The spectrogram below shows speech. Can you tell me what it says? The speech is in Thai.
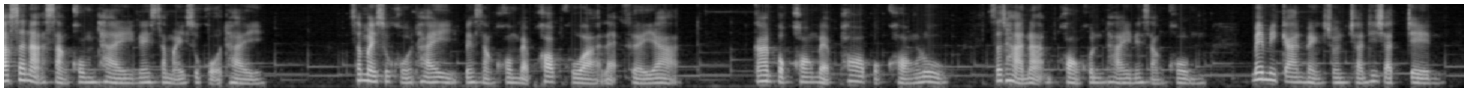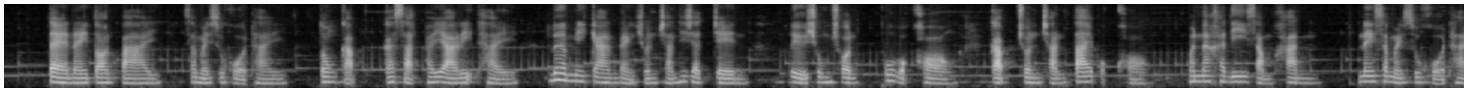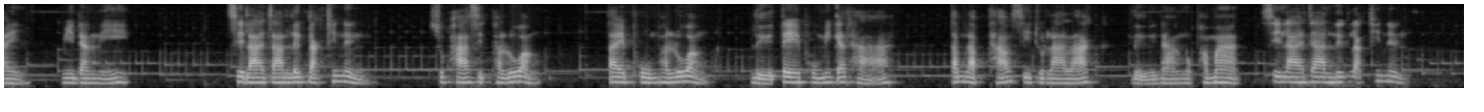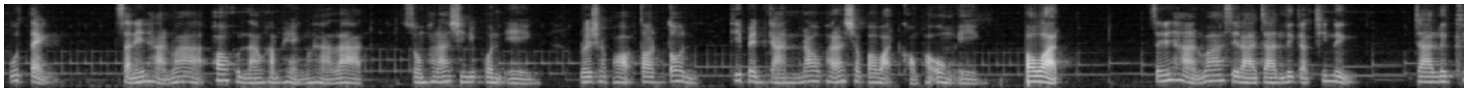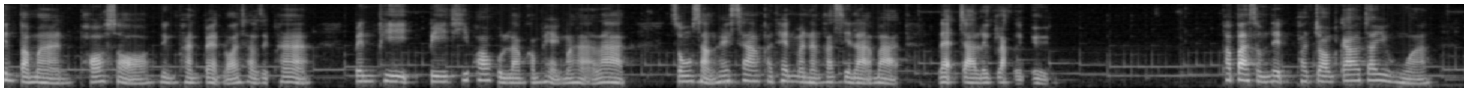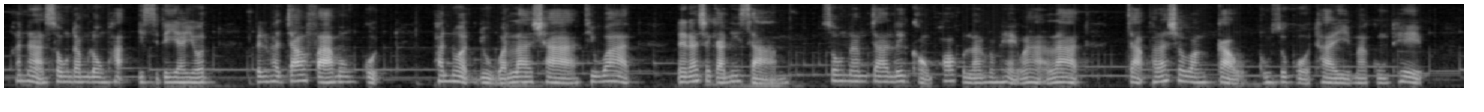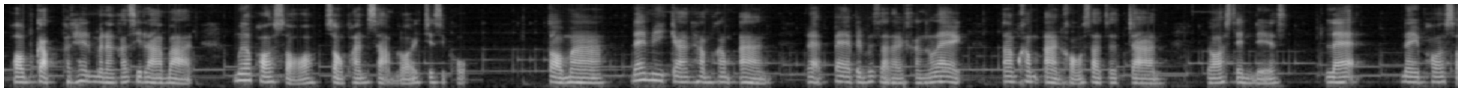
ลักษณะสังคมไทยในสมัยสุโขทัย สมัยสุโขทัยเป็นสังคมแบบครอบครัวและเครือญาติ การปกครองแบบพ่อปกครองลูก สถานะของคนไทยในสังคม ไม่มีการแบ่งชนชั้นที่ชัดเจน แต่ในตอนปลายสมัยสุโขทัยตรงกับกษัตริย์พญาลิไทย เริ่มมีการแบ่งชนชั้นที่ชัดเจน หรือชุมชนผู้ปกครองกับชนชั้นใต้ปกครองวรรณคดีสำคัญในสมัยสุโขทัย มีดังนี้ ศิลาจารึกหลักที่หนึ่งสุภาษิตพะล่วง ไตภูมิพะล่วง หรือเตภูมิกถา ตำรับเท้าสีจุฬาลักษณ์หรือนางนพมาศศิลาจารึกหลักที่หนึ่งผู้แต่ง สันนิษฐานว่าพ่อขุนรามคำแหงมหาราช ทรงพระราชนิพนธ์เอง โดยเฉพาะตอนต้นที่เป็นการเล่าพระราชประวัติของพระองค์เอง ประวัติสันนิษฐานว่าศิลาจารึกหลักที่หนึ่ง จารึกขึ้นประมาณ พศ 1835 เป็นปีปีที่พ่อขุนรามคำแหงมหาราช ทรงสั่งให้สร้างพระเทพมนังคศิลาบาท และจารึกหลักอื่น ๆ พระบาทสมเด็จพระจอมเกล้าเจ้าอยู่หัว ขณะทรงดำรงพระอิสริยยศ เป็นพระเจ้าฟ้ามงกุฎผนวดอยู่วัดราชาธิวาสในรัชกาลที่ 3 ทรงนำจารึกของพ่อขุนรามคำแหงมหาราช จากพระราชวังเก่ากรุงสุโขทัยมากรุงเทพ ร้อมกับพระเทพมนังคศิลาบาทเมื่อพศ 2376 ต่อมาได้มีการทำคำอ่าน และแปลเป็นภาษาไทยครั้งแรก ตามคำอ่านของศาสตราจารย์ยอสเซนเดส และในพศ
